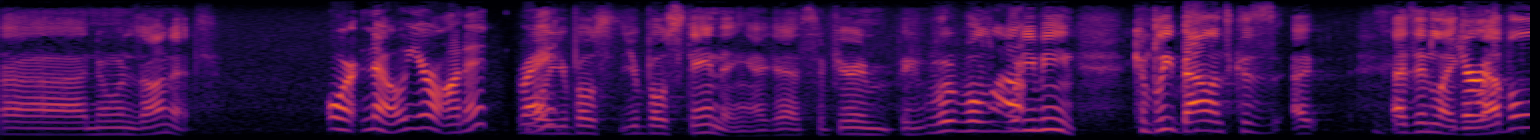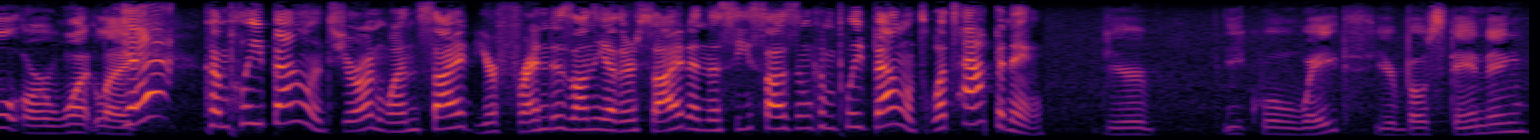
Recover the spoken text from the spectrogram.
Uh, no one's on it. Or no, you're on it, right? Well, you're both you're both standing, I guess. If you're in, well, well, what do you mean complete balance? Because as in like level or what? Like yeah, complete balance. You're on one side, your friend is on the other side, and the seesaw's in complete balance. What's happening? you're equal weight. You're both standing.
